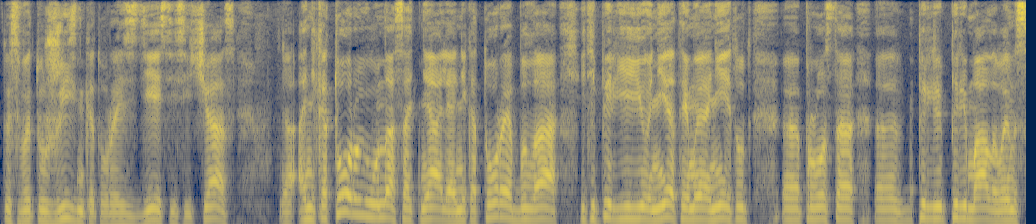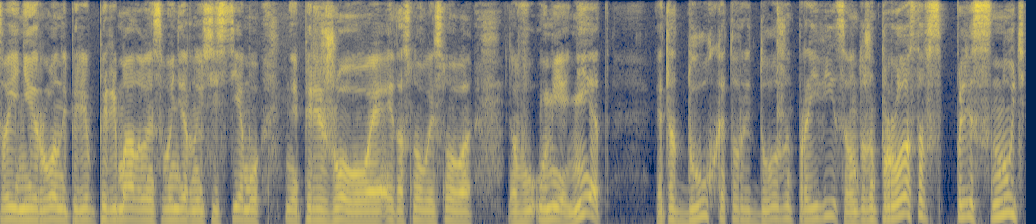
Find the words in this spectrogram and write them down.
то есть в эту жизнь, которая здесь и сейчас, а не которую у нас отняли, а не которая была, и теперь ее нет, и мы о ней тут э, просто э, перемалываем свои нейроны, пере, перемалываем свою нервную систему, э, пережевывая это снова и снова в уме. Нет, это дух, который должен проявиться, он должен просто всплеснуть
